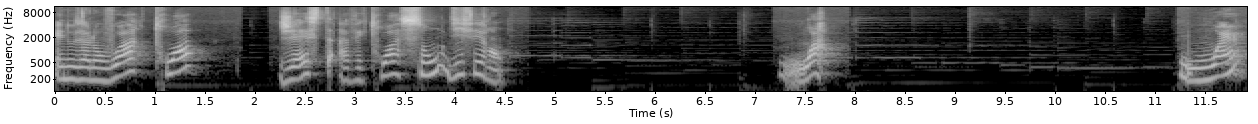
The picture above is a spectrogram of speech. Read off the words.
Et nous allons voir trois gestes avec trois sons différents. Wa. Ouin.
